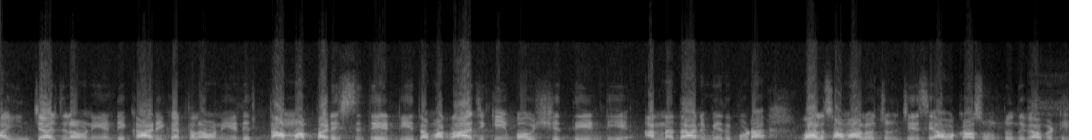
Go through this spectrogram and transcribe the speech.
ఆ ఇన్ఛార్జ్లు అవనియండి కార్యకర్తలు అవనియండి తమ పరిస్థితి ఏంటి? తమ రాజకీయ భవిష్యత్తు ఏంటి? అన్న దాని మీద కూడా వాళ్ళు సమాలోచనలు చేసే అవకాశం ఉంటుంది కాబట్టి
